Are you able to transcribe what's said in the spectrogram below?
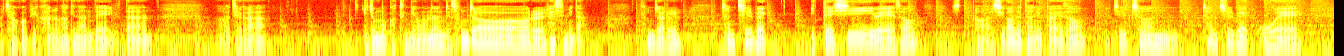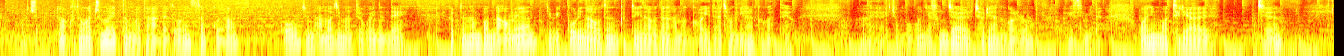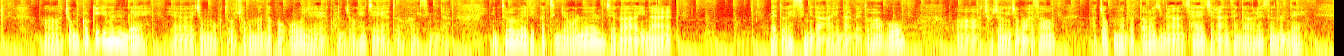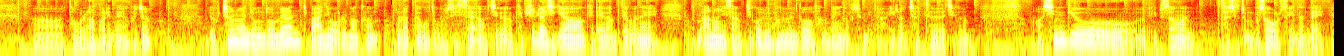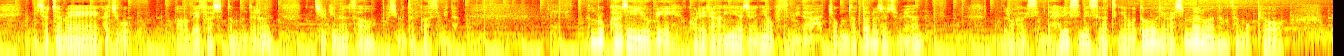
작업이 가능하긴 한데 일단 어, 제가 이 종목 같은 경우는 이제 손절을 했습니다. 손절을 1700 이때 시외에서 어, 시간의 단일가에서 7000 1705에 어, 어, 그동안 추모했던 거 다 매도했었고요. 있고 지금 나머지만 들고 있는데 급등 한번 나오면 윗골이 나오든 급등이 나오든 아마 거의 다 정리할 것 같아요. 아, 이 종목은 이제 손절 처리하는 걸로 하겠습니다. 유니언 머티리얼즈 어, 좀 꺾이긴 했는데 예, 이 종목도 조금만 더 보고 이제 관종 해제하도록 하겠습니다. 인트로메딕 같은 경우는 제가 이날 매도했습니다. 이날 매도하고 어, 조정이 좀 와서 아, 조금만 더 떨어지면 사야지라는 생각을 했었는데 어, 더 올라 버리네요. 그죠? 6,000원 정도면 많이 오를 만큼 올랐다고도 볼 수 있어요. 지금 캡슐 내시경 기대감 때문에 만 원 이상 찍어줄 확률도 상당히 높습니다. 이런 차트 지금 어, 신규 입성은 사실 좀 무서울 수 있는데 이 저점에 가지고 어, 매수하셨던 분들은 즐기면서 보시면 될 것 같습니다. 한국화재 EUB 거래량이 여전히 없습니다. 조금 더 떨어져 주면 보도록 하겠습니다. 헬릭 스미스 같은 경우도 제가 10만원 항상 목표로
